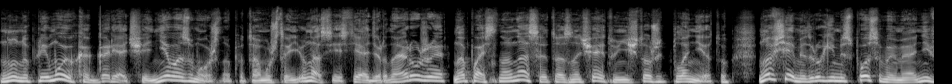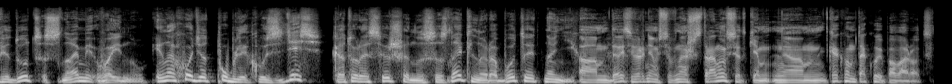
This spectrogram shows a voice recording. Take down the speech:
ну, напрямую, как горячая, невозможно, потому что у нас есть ядерное оружие. Напасть на нас – это означает уничтожить планету. Но всеми другими способами они ведут с нами войну. И находят публику здесь, которая совершенно сознательно работает на них. Ам, давайте вернемся в нашу страну все-таки. Ам, как вам такой поворот?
